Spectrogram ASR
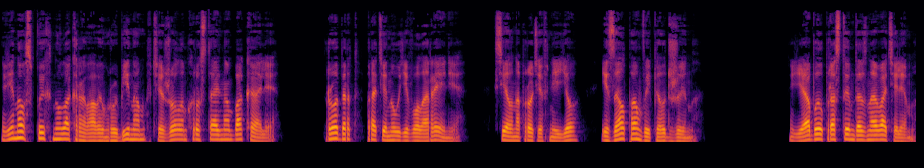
Вино вспыхнуло кровавым рубином в тяжелом хрустальном бокале. Роберт протянул его Лорене, сел напротив нее и залпом выпил джин. «Я был простым дознавателем.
